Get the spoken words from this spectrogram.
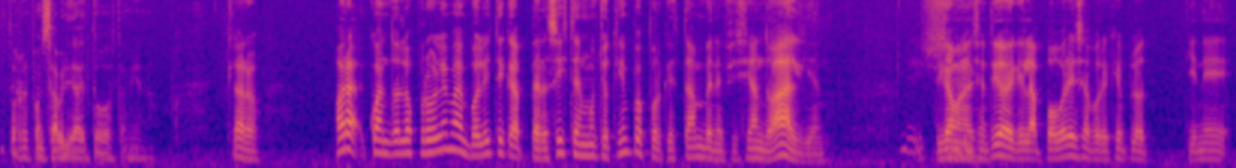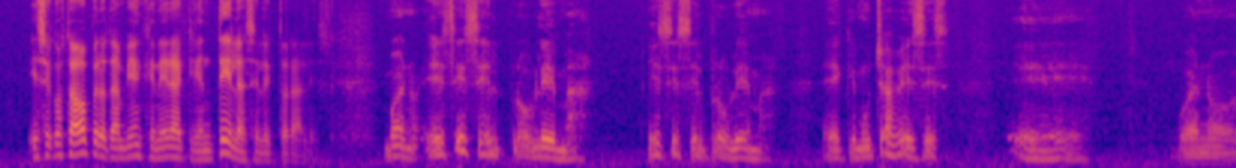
Esto es responsabilidad de todos también. ¿no? Claro. Ahora, cuando los problemas en política persisten mucho tiempo es porque están beneficiando a alguien. Digamos, en el sentido de que la pobreza, por ejemplo, tiene ese costado, pero también genera clientelas electorales. Bueno, ese es el problema, ese es el problema, eh, que muchas veces, eh, bueno,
